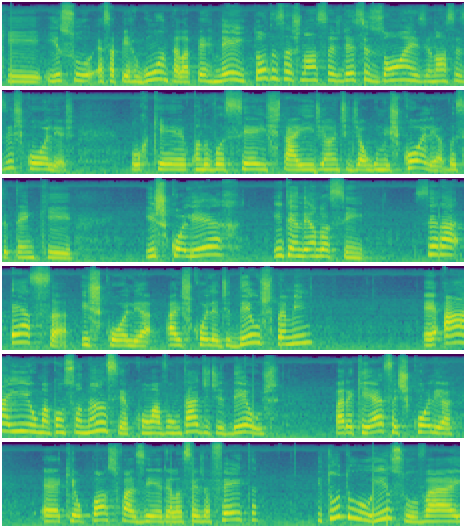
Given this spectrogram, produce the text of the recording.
que isso, essa pergunta, ela permeie todas as nossas decisões e nossas escolhas. Porque quando você está aí diante de alguma escolha, você tem que escolher entendendo assim: Será essa escolha a escolha de Deus para mim? É, há aí uma consonância com a vontade de Deus para que essa escolha é, que eu posso fazer ela seja feita? E tudo isso vai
